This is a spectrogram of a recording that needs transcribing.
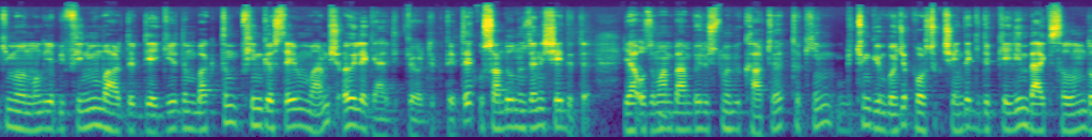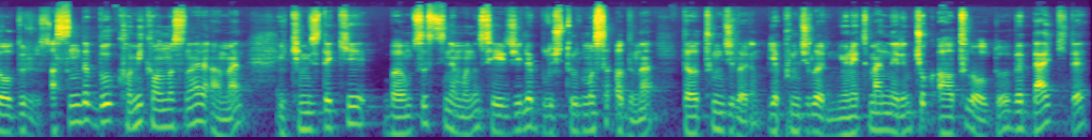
çekimi olmalı ya bir filmi vardır diye girdim baktım film gösterimi varmış öyle geldik gördük dedi. Usan da onun üzerine şey dedi. Ya o zaman ben böyle üstüme bir kartonet takayım bütün gün boyunca Porsuk Çayı'nda gidip geleyim belki salonu doldururuz. Aslında bu komik olmasına rağmen ülkemizdeki bağımsız sinemanın seyirciyle buluşturulması adına dağıtımcıların, yapımcıların, yönetmenlerin çok atıl olduğu ve belki de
